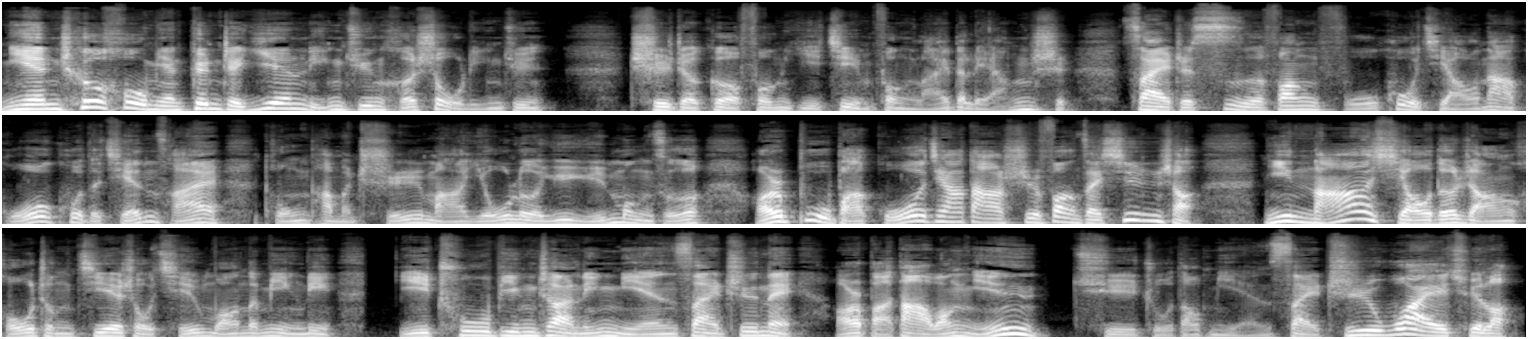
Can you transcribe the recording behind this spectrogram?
辇车后面跟着燕陵军和寿陵军。吃着各封邑进奉来的粮食，载着四方府库缴纳国库的钱财，同他们驰马游乐于云梦泽，而不把国家大事放在心上，你哪晓得攘侯正接受秦王的命令，以出兵占领免塞之内，而把大王您驱逐到免塞之外去了？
